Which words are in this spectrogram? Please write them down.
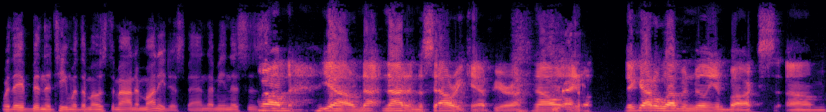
where they've been the team with the most amount of money to spend. I mean, this is Well, yeah, not not in the salary cap era. Now, Right. you know, they got 11 million bucks. Um,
